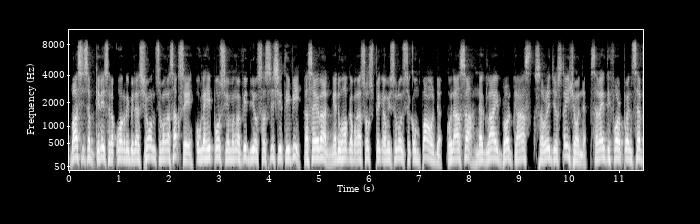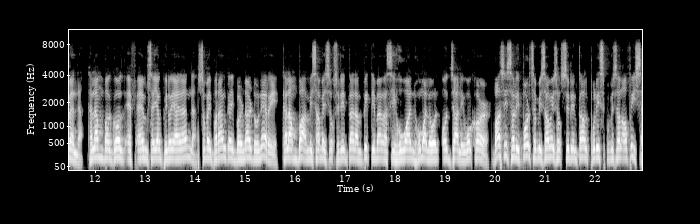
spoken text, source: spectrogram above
Base sa kini sa nakuhang revelasyon sa mga saksi ug nahipos nga mga video sa CCTV, nasayran nga duha ka mga suspect ang misulod sa compound kung asa nag-live broadcast sa radio station sa 94.7 Kalamba Gold FM sa iyang Pinoyanan sa may barangay Bernardo Neri, Kalamba, Misamis Occidental ang biktima nga si Juan Humalon o Johnny Walker. Base sa report sa Misamis Occidental Police Provincial Office,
